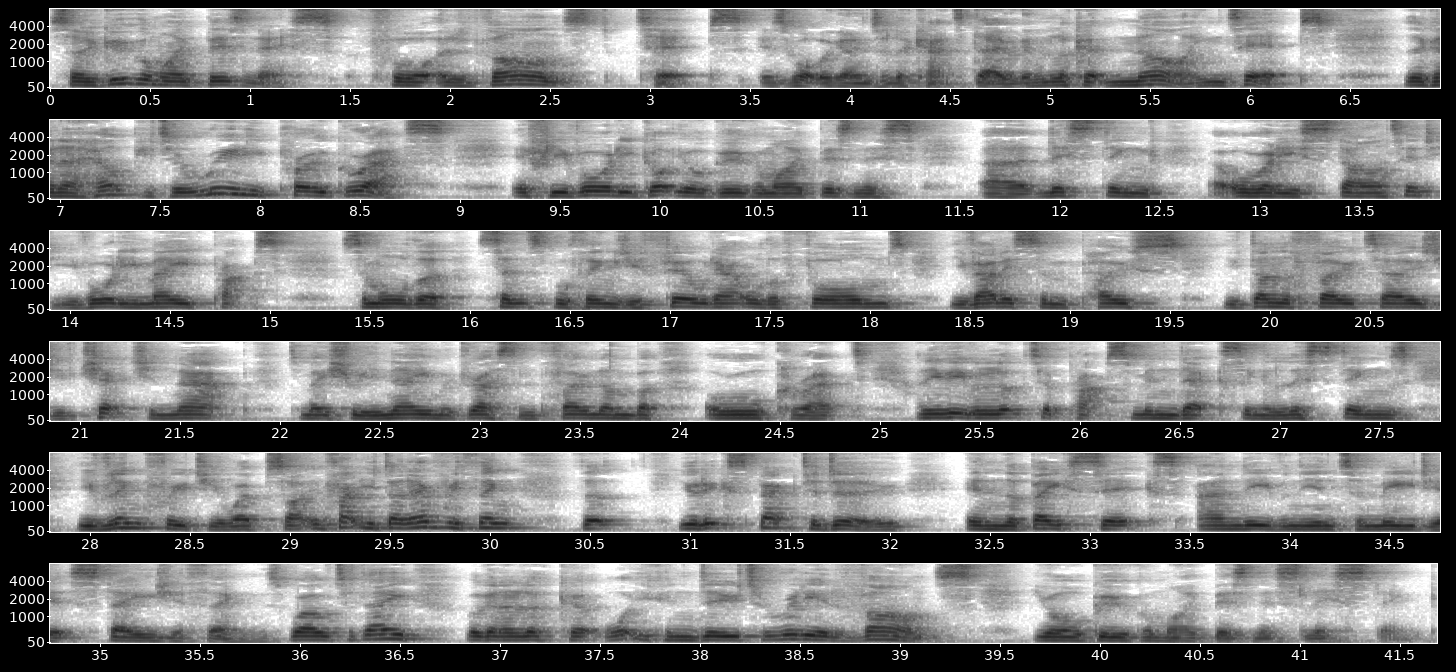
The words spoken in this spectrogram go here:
So, Google My Business for advanced tips is what we're going to look at today. We're going to look at nine tips that are going to help you to really progress if you've already got your Google My Business uh, listing already started. You've already made perhaps some all the sensible things. You've filled out all the forms. You've added some posts. You've done the photos. You've checked your NAP to make sure your name, address, and phone number are all correct. And you've even looked at perhaps some indexing and listings. You've linked through to your website. In fact, you've done everything that you'd expect to do in the basics and even the intermediate stage of things. Well, today we're going to look at what you can do to really advance your Google My Business listing.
